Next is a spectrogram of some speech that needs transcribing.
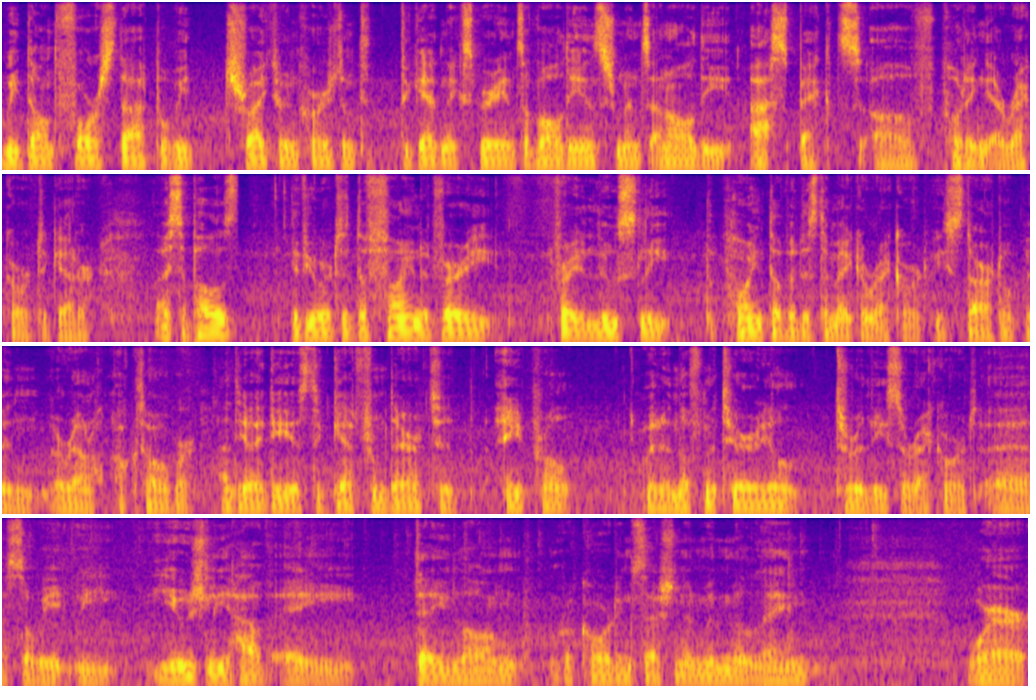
We don't force that, but we try to encourage them to, to get an experience of all the instruments and all the aspects of putting a record together. I suppose if you were to define it very, very loosely, the point of it is to make a record. We start up in around October, and the idea is to get from there to April with enough material to release a record. Uh, so we, we usually have a day long recording session in Windmill Lane where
